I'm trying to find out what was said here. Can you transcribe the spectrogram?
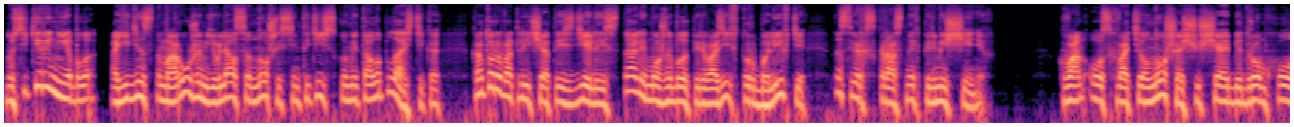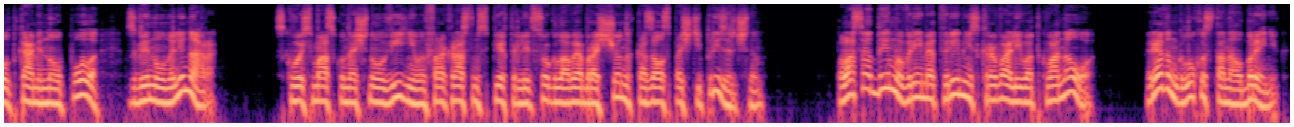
Но секиры не было, а единственным оружием являлся нож из синтетического металлопластика, который, в отличие от изделия из стали, можно было перевозить в турболифте на сверхскоростных перемещениях. Кван О схватил нож и, ощущая бедром холод каменного пола, взглянул на Линара. Сквозь маску ночного видения в инфракрасном спектре лицо головы обращенных казалось почти призрачным. Полоса дыма время от времени скрывали его от Кванао. Рядом глухо стонал Бренник.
